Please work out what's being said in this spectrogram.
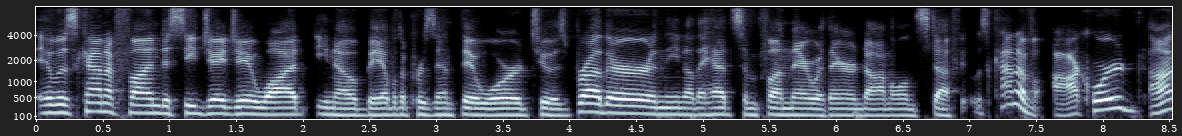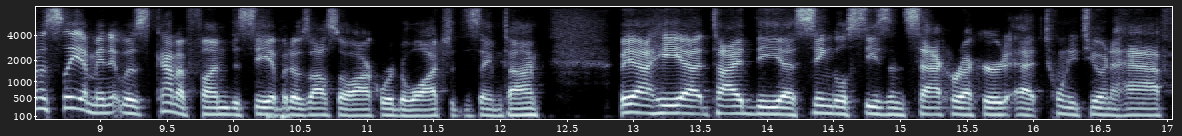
It was kind of fun to see JJ Watt, you know, be able to present the award to his brother. And, you know, they had some fun there with Aaron Donald and stuff. It was kind of awkward, honestly. I mean, it was kind of fun to see it, but it was also awkward to watch at the same time. But yeah, he uh, tied the uh, single season sack record at 22 and a half.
